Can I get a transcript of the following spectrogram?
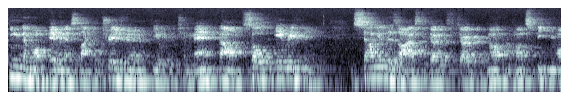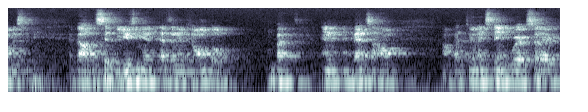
kingdom of heaven. is like a treasure in a field which a man found, sold everything. You sell your desires to go to Joburg. Not, I'm not speaking obviously about the city, using it as an example. But and, and that's how, how that to an extent works. So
